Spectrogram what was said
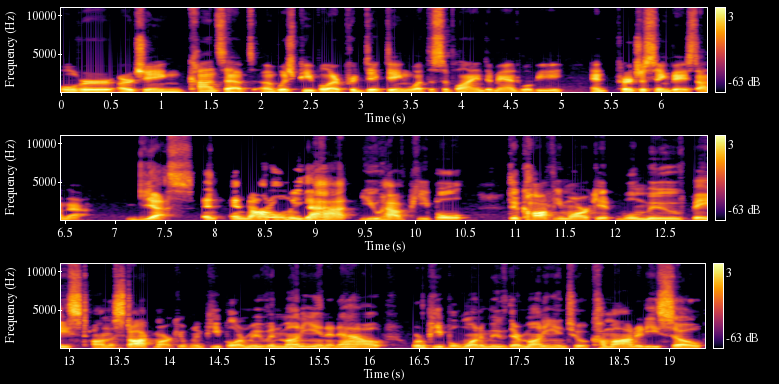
overarching concept of which people are predicting what the supply and demand will be and purchasing based on that. Yes. And and not only that, you have people the coffee market will move based on the stock market when people are moving money in and out or people want to move their money into a commodity. So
